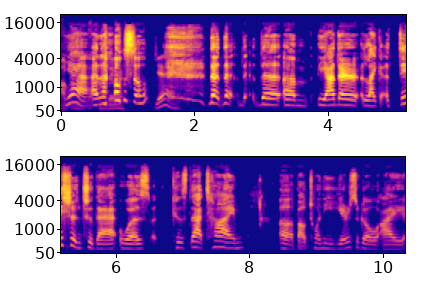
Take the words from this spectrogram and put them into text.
on on, yeah, the, and on also yeah. the the the um the other like addition to that was because that time uh, about 20 years ago i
